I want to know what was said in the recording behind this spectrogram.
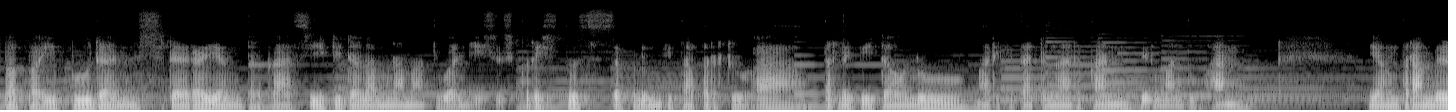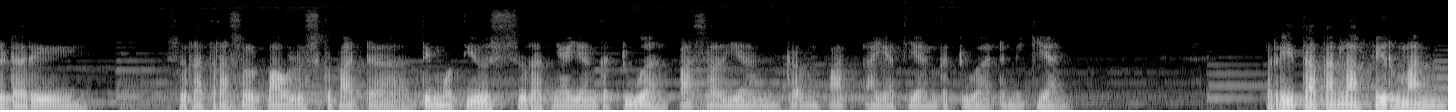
Bapak, Ibu, dan Saudara yang terkasih di dalam nama Tuhan Yesus Kristus, sebelum kita berdoa, terlebih dahulu mari kita dengarkan firman Tuhan yang terambil dari surat Rasul Paulus kepada Timotius, suratnya yang kedua, pasal yang keempat, ayat yang kedua, demikian. Beritakanlah firman,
